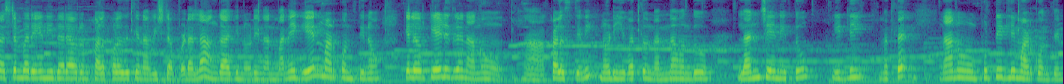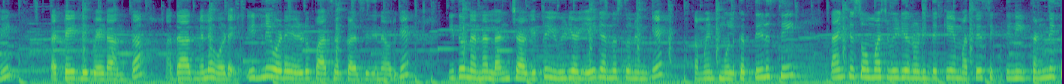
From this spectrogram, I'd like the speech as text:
ಕಸ್ಟಮರ್ ಏನಿದ್ದಾರೆ ಅವ್ರನ್ನ ಕಳ್ಕೊಳ್ಳೋದಕ್ಕೆ ನಾವು ಇಷ್ಟಪಡಲ್ಲ. ಹಂಗಾಗಿ ನೋಡಿ ನಾನು ಮನೆಗೆ ಏನು ಮಾಡ್ಕೊತೀನೋ ಕೆಲವ್ರು ಕೇಳಿದರೆ ನಾನು ಕಳಿಸ್ತೀನಿ. ನೋಡಿ ಇವತ್ತು ನನ್ನ ಒಂದು ಲಂಚ್ ಏನಿತ್ತು, ಇಡ್ಲಿ ಮತ್ತು ನಾನು ಪುಟ್ಟ ಇಡ್ಲಿ ಮಾಡ್ಕೊತೀನಿ. ತಟ್ಟೆ ಇಡ್ಲಿ ಬೇಡ ಅಂತ. ಅದಾದಮೇಲೆ ವಡೆ. ಇಡ್ಲಿ, ವಡೆ ಎರಡು ಪಾರ್ಸೆಲ್ ಕಳಿಸಿದ್ದೀನಿ ಅವ್ರಿಗೆ. ಇದು ನನ್ನ ಲಂಚ್ ಆಗಿತ್ತು. ಈ ವಿಡಿಯೋ ಹೇಗೆ ಅನ್ನಿಸ್ತು ನಿಮಗೆ? ಕಮೆಂಟ್ ಮೂಲಕ ತಿಳಿಸಿ. Thank you so much video ನೋಡಿದ್ದಕ್ಕೆ ಮತ್ತೆ ಸಿಗ್ತೀನಿ. ಖಂಡಿತ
